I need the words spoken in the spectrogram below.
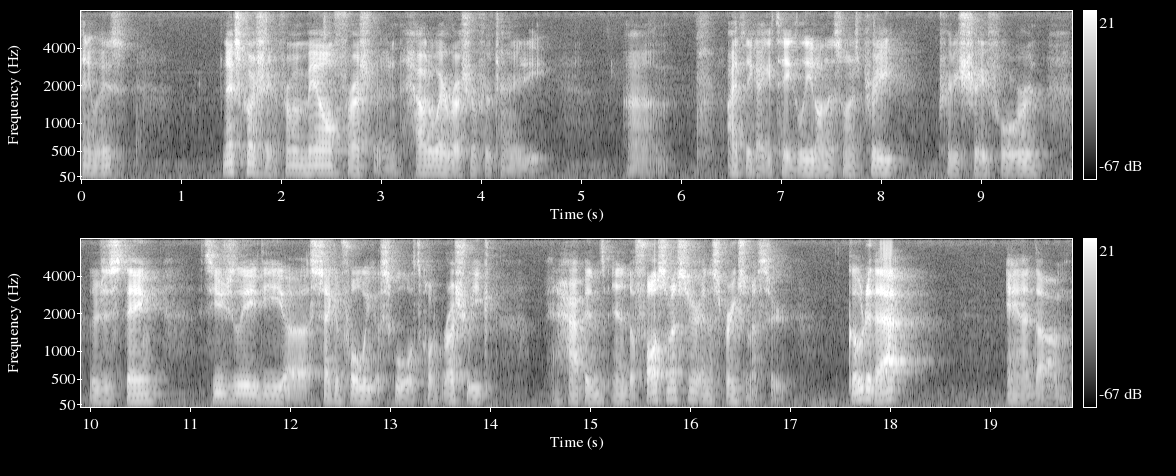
anyways. Next question from a male freshman How do I rush a fraternity? Um, I think I could take lead on this one. It's pretty, pretty straightforward. There's this thing, it's usually the uh, second full week of school. It's called Rush Week. It happens in the fall semester and the spring semester. Go to that and um,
